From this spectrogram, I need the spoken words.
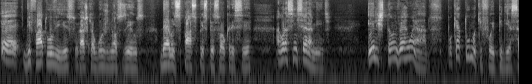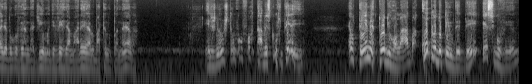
É, de fato houve isso. Eu acho que alguns dos nossos erros deram espaço para esse pessoal crescer. Agora, sinceramente, eles estão envergonhados. Porque a turma que foi pedir a saída do governo da Dilma de verde e amarelo, batendo panela, eles não estão confortáveis com o que tem aí. É o Temer todo enrolado, a cúpula do PMDB, esse governo.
